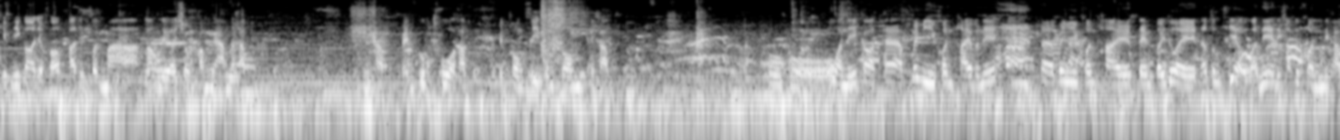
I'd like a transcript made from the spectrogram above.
คลิปนี้ก็จะขอพาทุกคนมาล่องเรือชมความงามนะครับนี่ครับ เป็นกรุ๊ปทัวร์ครับ เป็นธงสีส้มๆนะครับ โอ้โห วันนี้ก็แทบไม่มีคนไทยวันนี้แทบไม่มีคนไทยเต็มไปด้วยนักท่องเที่ยววันนี้นี่ครับทุกคนนี่ครับ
